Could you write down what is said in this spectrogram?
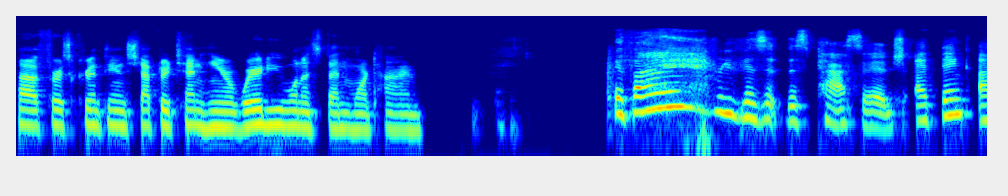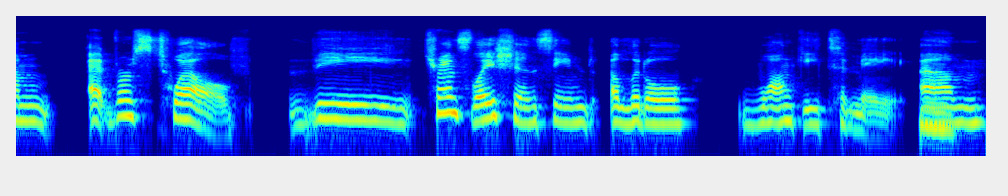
uh, first corinthians chapter 10 here where do you want to spend more time? If i revisit this passage i think i'm at verse 12, the translation seemed a little wonky to me. Mm. Um,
